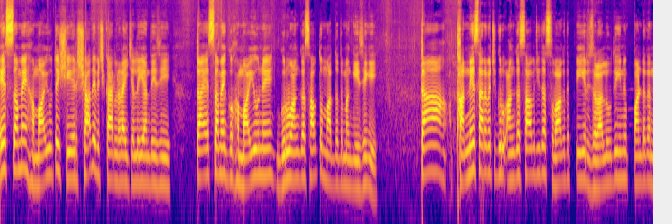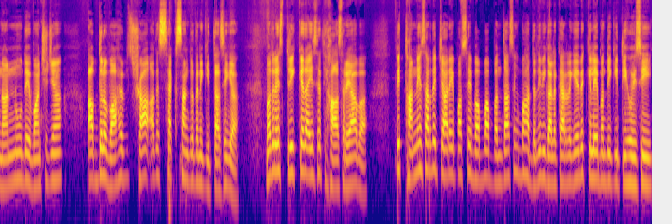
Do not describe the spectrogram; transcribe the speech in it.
ਇਸ ਸਮੇਂ ਹਮਾਯੂ ਤੇ ਸ਼ੇਰ ਸ਼ਾਹ ਦੇ ਵਿਚਕਾਰ ਲੜਾਈ ਚੱਲੀ ਜਾਂਦੀ ਸੀ। ਤਾਂ ਇਸ ਸਮੇਂ ਗੁ- ਹਮਾਯੂ ਨੇ ਗੁਰੂ ਅੰਗਦ ਸਾਹਿਬ ਤੋਂ ਮਦਦ ਮੰਗੀ ਸੀਗੀ। ਤਾਂ ਥਾਨੇਸਰ ਵਿੱਚ ਗੁਰੂ ਅੰਗਦ ਸਾਹਿਬ ਜੀ ਦਾ ਸਵਾਗਤ ਪੀਰ ਜਲਾਲੂਦੀਨ ਪੰਡਤ ਨਾਨੂ ਦੇ ਵੰਸ਼ਜਾਂ ਅਬਦੁਲ ਵਾਹਿਬ ਸ਼ਾਹ ਅਤੇ ਸਿੱਖ ਸੰਗਤ ਨੇ ਕੀਤਾ ਸੀਗਾ। ਮਤਲਬ ਇਸ ਤਰੀਕੇ ਦਾ ਇਸ ਇਤਿਹਾਸ ਰਿਹਾ ਵਾ। ਵੀ ਥਾਨੇ ਸਰ ਦੇ ਚਾਰੇ ਪਾਸੇ ਬਾਬਾ ਬੰਦਾ ਸਿੰਘ ਬਹਾਦਰ ਦੀ ਵੀ ਗੱਲ ਕਰ ਲਈਏ ਵੀ ਕਿਲੇਬੰਦੀ ਕੀਤੀ ਹੋਈ ਸੀ।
